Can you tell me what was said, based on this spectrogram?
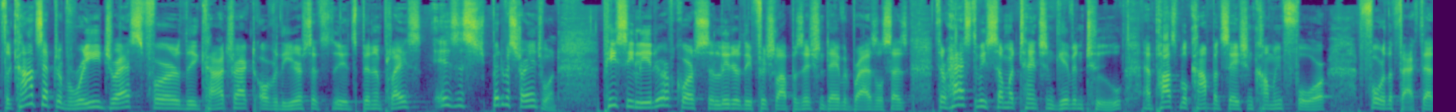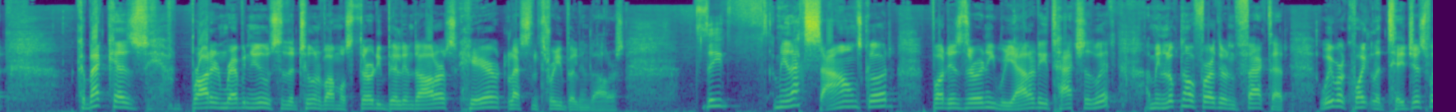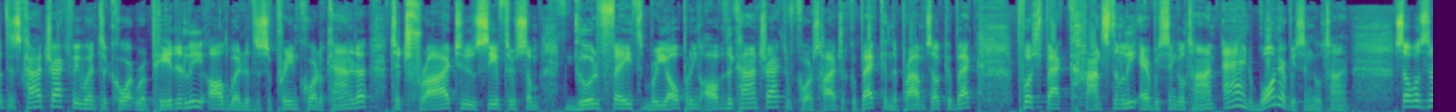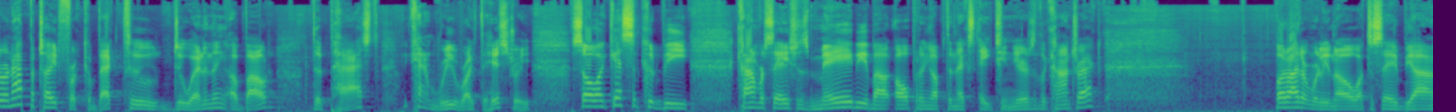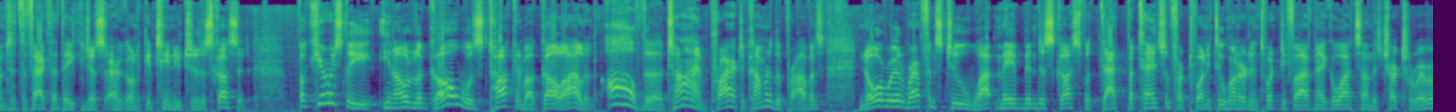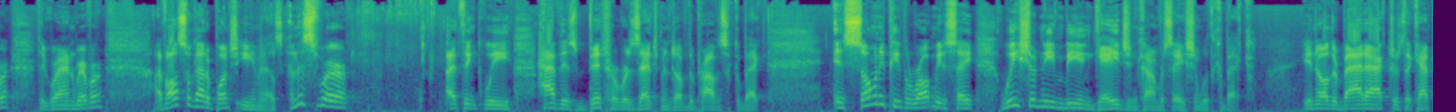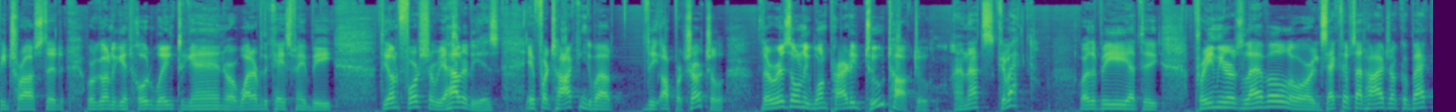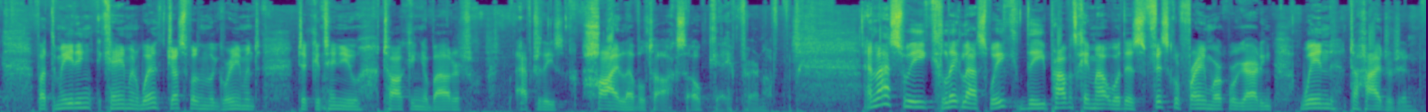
The concept of redress for the contract over the years that it's been in place is a bit of a strange one. PC leader, of course, the leader of the official opposition, David Brazil, says there has to be some attention given to and possible compensation coming for for the fact that Quebec has brought in revenues to the tune of almost $30 billion. Here, less than $3 billion. The I mean, that sounds good, but is there any reality attached to it? I mean, look no further than the fact that we were quite litigious with this contract. We went to court repeatedly, all the way to the Supreme Court of Canada, to try to see if there's some good faith reopening of the contract. Of course, Hydro Quebec and the province of Quebec pushed back constantly every single time and won every single time. So, was there an appetite for Quebec to do anything about the past. We can't rewrite the history. So I guess it could be conversations maybe about opening up the next 18 years of the contract. But I don't really know what to say beyond the fact that they just are going to continue to discuss it. But curiously, you know, Legault was talking about Gull Island all the time prior to coming to the province. No real reference to what may have been discussed with that potential for 2,225 megawatts on the Churchill River, the Grand River. I've also got a bunch of emails, and this is where I think we have this bitter resentment of the province of Quebec is so many people wrote me to say we shouldn't even be engaged in conversation with Quebec. You know, they're bad actors, they can't be trusted, we're going to get hoodwinked again, or whatever the case may be. The unfortunate reality is, if we're talking about the Upper Churchill, there is only one party to talk to, and that's Quebec whether it be at the premier's level or executives at Hydro Quebec. But the meeting came and went just with an agreement to continue talking about it after these high level talks. Okay, fair enough. And last week, late last week, the province came out with this fiscal framework regarding wind to hydrogen.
